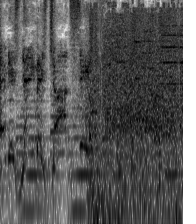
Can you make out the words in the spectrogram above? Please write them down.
And his name is John C. 아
